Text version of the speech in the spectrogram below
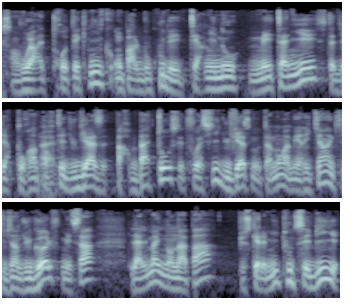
sans vouloir être trop technique, on parle beaucoup des terminaux méthaniers, c'est-à-dire pour importer du gaz par bateau cette fois-ci, du gaz notamment américain qui vient du Golfe. Mais ça, l'Allemagne n'en a pas puisqu'elle a mis toutes ses billes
